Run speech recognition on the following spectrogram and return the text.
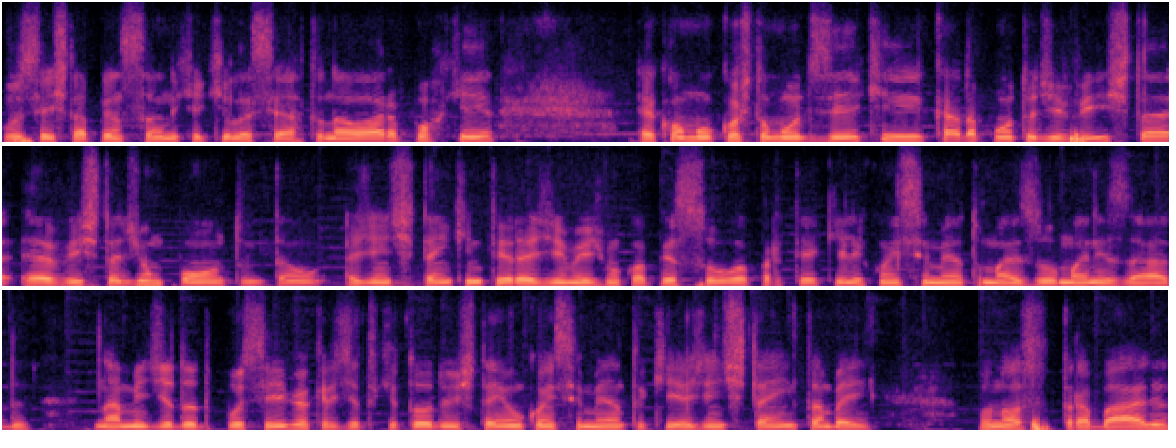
você está pensando que aquilo é certo na hora, porque é como costumam dizer que cada ponto de vista é a vista de um ponto. Então, a gente tem que interagir mesmo com a pessoa para ter aquele conhecimento mais humanizado. Na medida do possível, acredito que todos tenham o conhecimento que a gente tem também o nosso trabalho,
